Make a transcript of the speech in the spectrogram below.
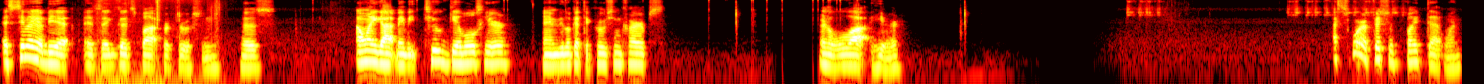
It seems like it'd be a it's a good spot for crucian because I only got maybe two gibels here, and if you look at the crucian carps, there's a lot here. I swear a fish would bite that one.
